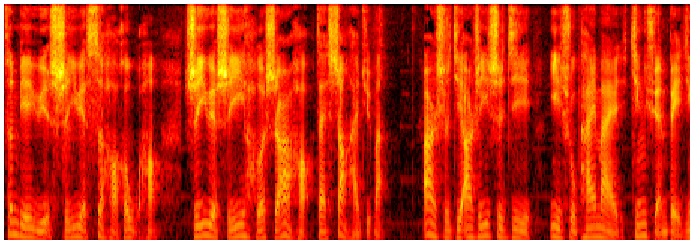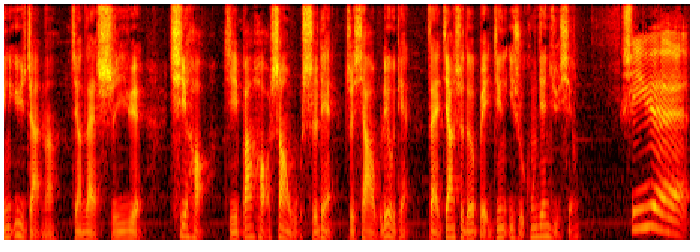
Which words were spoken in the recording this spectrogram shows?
分别于十一月四号和五号、十一月十一和十二号在上海举办。二十及二十一世纪艺术拍卖精选北京预展呢，将在十一月七号及八号上午十点至下午六点，在佳士得北京艺术空间举行。十一月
